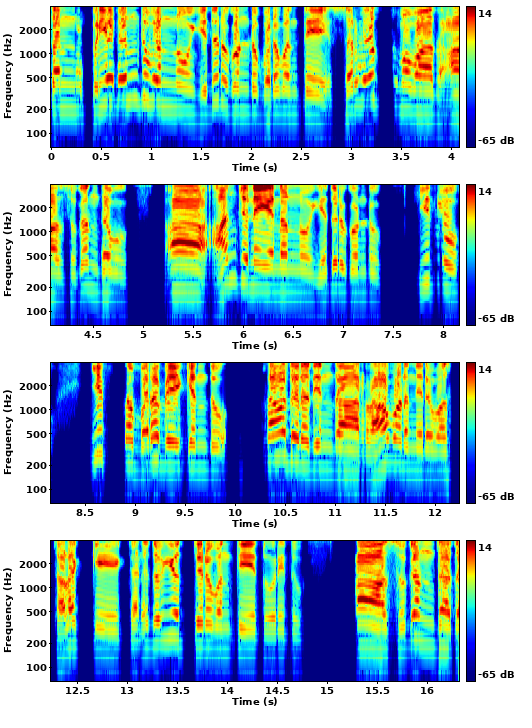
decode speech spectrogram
ತನ್ನ ಪ್ರಿಯ ಬಂಧುವನ್ನು ಎದುರುಗೊಂಡು ಬರುವಂತೆ ಸರ್ವೋತ್ತಮವಾದ ಆ ಸುಗಂಧವು ಆ ಆಂಜನೇಯನನ್ನು ಎದುರುಗೊಂಡು, ಇದು ಇತ್ತ ಬರಬೇಕೆಂದು ಸಾದರದಿಂದ ರಾವಣನಿರುವ ಸ್ಥಳಕ್ಕೆ ಕರೆದೊಯ್ಯುತ್ತಿರುವಂತೆ ತೋರಿತು. ಆ ಸುಗಂಧದ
